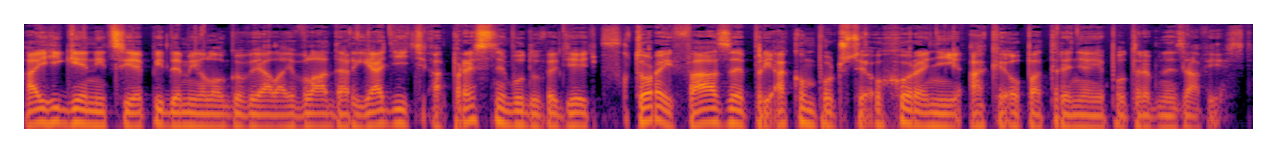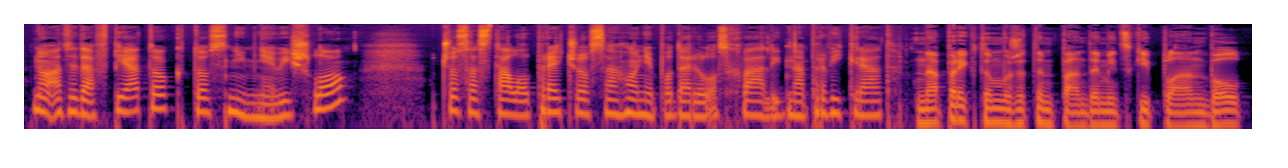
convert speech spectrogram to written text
aj hygienici, epidemiológovia, ale aj vláda riadiť a presne budú vedieť, v ktorej fáze, pri akom počte ochorení, aké opatrenia je potrebné zaviesť. No a teda v piatok to s ním nevyšlo. Čo sa stalo? Prečo sa ho nepodarilo schváliť na prvýkrát? Napriek tomu, že ten pandemický plán bol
